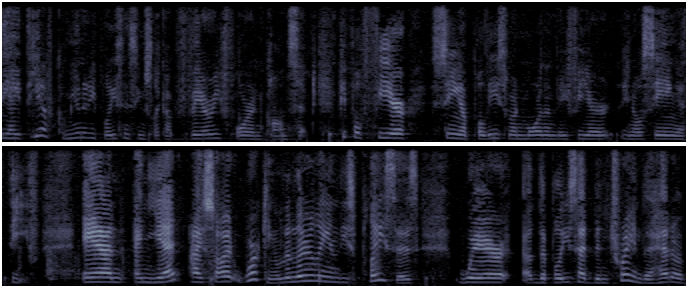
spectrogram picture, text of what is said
the idea of community policing seems like a very foreign concept. People fear seeing a policeman more than they fear, you know, seeing a thief. And, and yet, I saw it working literally in these places where uh, the police had been trained. The head of,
